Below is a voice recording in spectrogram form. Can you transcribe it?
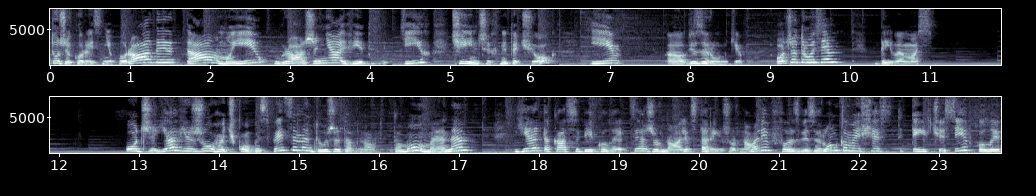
дуже корисні поради та мої враження від тих чи інших ниточок і е, візерунків. Отже, друзі, дивимось. Отже, я в'яжу гачком і спицями дуже давно, тому у мене є така собі колекція журналів, старих журналів е, з візерунками ще з тих часів, коли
